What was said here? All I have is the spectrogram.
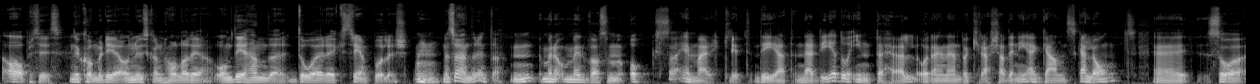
Två, ja, precis. Nu kommer det och nu ska den hålla det. Och om det händer, då är det extremt bullish. Mm. Men så händer det inte. Mm, men, men vad som också är märkligt, det är att när det då inte höll och den ändå kraschade ner ganska långt, eh, så,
